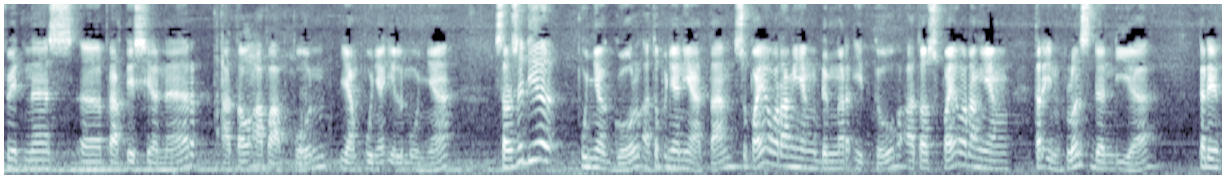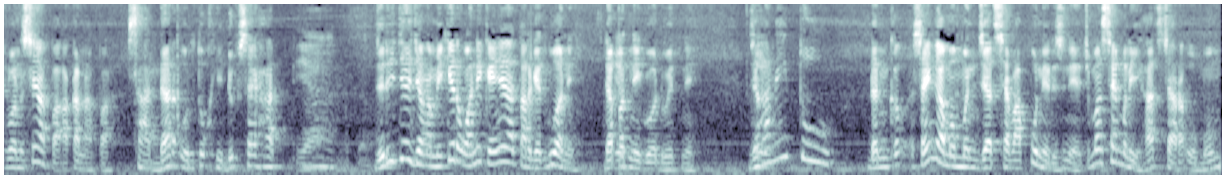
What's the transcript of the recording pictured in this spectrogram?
fitness eh, practitioner atau apa pun yang punya ilmunya seharusnya dia punya goal atau punya niatan supaya orang yang dengar itu atau supaya orang yang terinfluence dan dia terinfluence-nya apa akan apa sadar untuk hidup sehat ya Hmm. betul. jadi dia jangan mikir wah ini kayaknya target gua nih, dapat Iya. nih gua duit nih. Jangan itu. Dan ke- saya nggak mau menjudge siapa pun ya di sini ya. Cuma saya melihat secara umum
